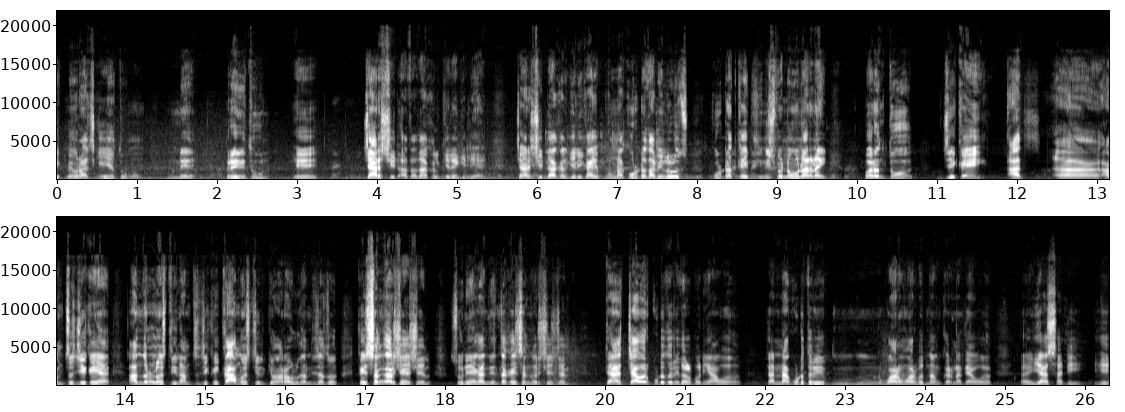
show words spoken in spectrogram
एकमेव राजकीय हेतू ने प्रेरित होऊन हे चार्जशीट आता दाखल केल्या गेली आहे. चार्जशीट दाखल केली काय? पुन्हा कोर्टात आम्ही लढूच कोर्टात काही निष्पन्न होणार नाही. परंतु जे काही आज आमचं जे काही आंदोलन असतील आमचं जे काही काम असतील किंवा राहुल गांधीचा जो काही संघर्ष असेल सोनिया गांधींचा काही संघर्ष असेल त्याच्यावर कुठंतरी दडपण यावं. त्यांना कुठंतरी वारंवार बदनाम करण्यात यावं. यासाठी हे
